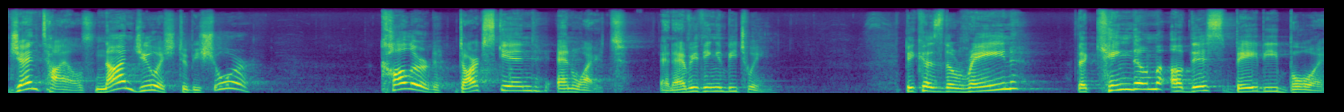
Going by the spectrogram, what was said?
Gentiles, non Jewish to be sure, colored, dark skinned, and white, and everything in between. Because the reign, the kingdom of this baby boy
